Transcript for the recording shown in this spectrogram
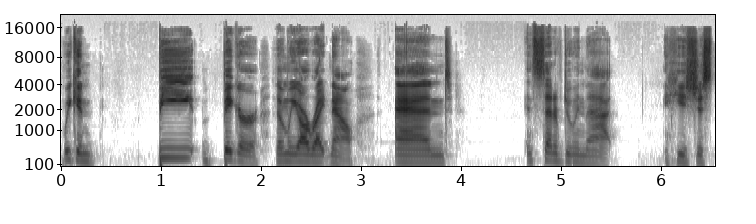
we can be bigger than we are right now." And instead of doing that, he's just,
